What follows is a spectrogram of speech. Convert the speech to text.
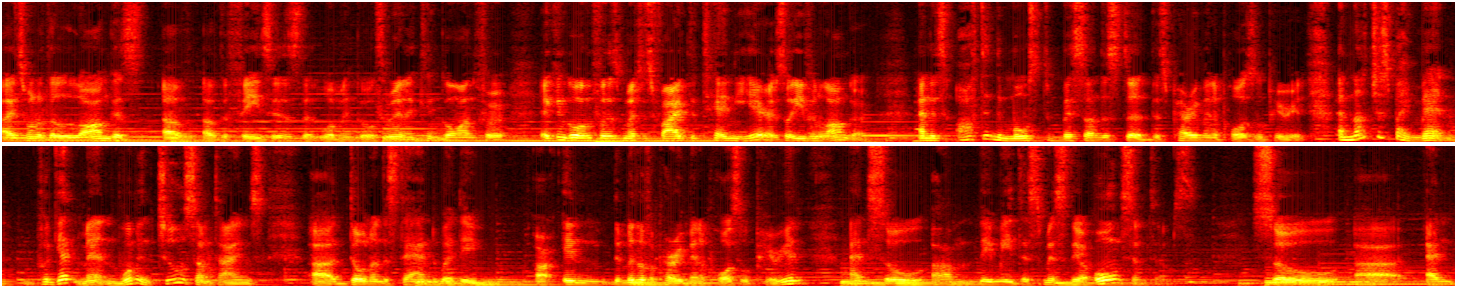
Uh, it's one of the longest of, of the phases that women go through, and it can go on for it can go on for as much as five to ten years or even longer. And it's often the most misunderstood, this perimenopausal period. And not just by men, forget men, women too sometimes uh, don't understand when they are in the middle of a perimenopausal period. And so um, they may dismiss their own symptoms. So, uh, and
